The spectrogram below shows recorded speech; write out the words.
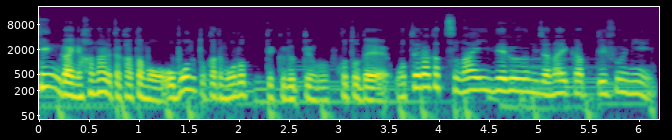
県外に離れた方もお盆とかで戻ってくるっていうことでお寺がつないでるんじゃないかっていうふうに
